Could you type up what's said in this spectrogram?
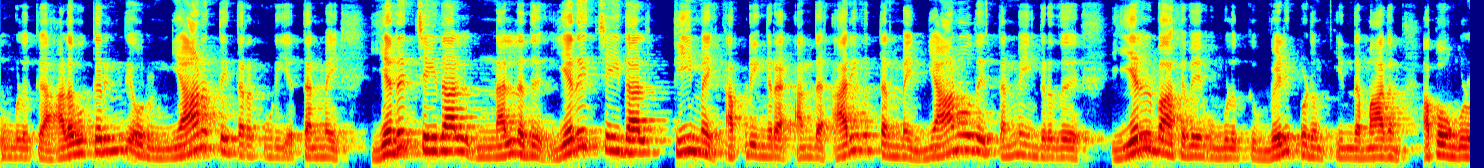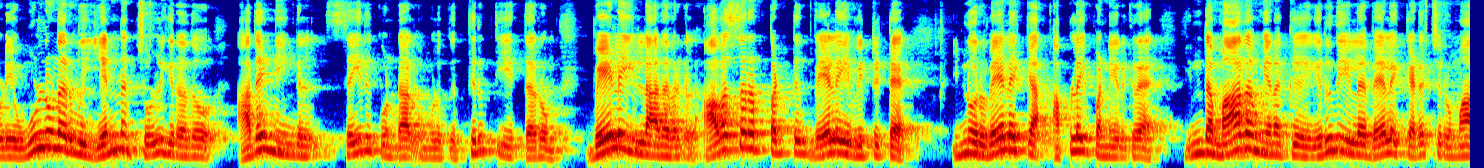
உங்களுக்கு அளவுக்கறிந்த ஒரு ஞானத்தை தரக்கூடிய தன்மை. எதை செய்தால் நல்லது எதை செய்தால் தீமை அப்படிங்கிற அந்த அறிவுத்தன்மை ஞானோதயத்தன்மைங்கிறது இயல்பாகவே உங்களுக்கு வெளிப்படும் இந்த மாதம். அப்போ உங்களுடைய உள்ளுணர்வு என்ன சொல்கிறதோ அதை நீங்கள் செய்து கொண்டால் உங்களுக்கு திருப்தியை தரும். வேலை இல்லாதவர்கள் அவசரப்பட்டு வேலையை விட்டுட்ட இன்னொரு வேலைக்கு அப்ளை பண்ணியிருக்கிறேன் இந்த மாதம் எனக்கு இறுதியில் வேலை கிடைச்சிருமா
